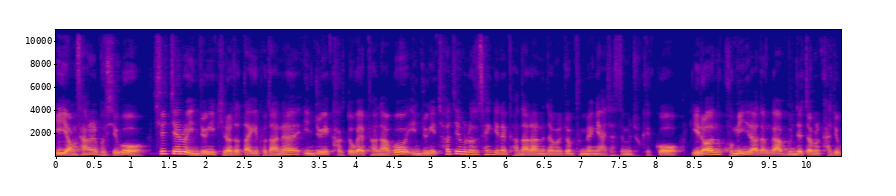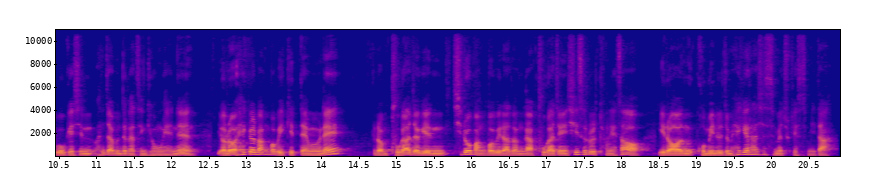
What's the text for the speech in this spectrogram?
이 영상을 보시고 실제로 인중이 길어졌다기보다는 인중의 각도가 변하고 인중이 처짐으로써 생기는 변화라는 점을 좀 분명히 아셨으면 좋겠고 이런 고민이라던가 문제점을 가지고 계신 환자분들 같은 경우에는 여러 해결 방법이 있기 때문에 그런 부가적인 치료 방법이라던가 부가적인 시술을 통해서 이런 고민을 좀 해결하셨으면 좋겠습니다.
